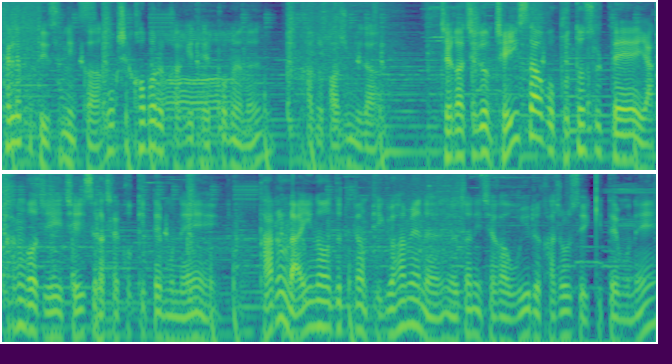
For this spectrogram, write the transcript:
텔레포트 있으니까 혹시 커버를 가게 될 거면은 각을 봐줍니다. 제가 지금 제이스하고 붙었을 때 약한 거지 제이스가 잘 컸기 때문에 다른 라이너들이랑 비교하면은 여전히 제가 우위를 가져올 수 있기 때문에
